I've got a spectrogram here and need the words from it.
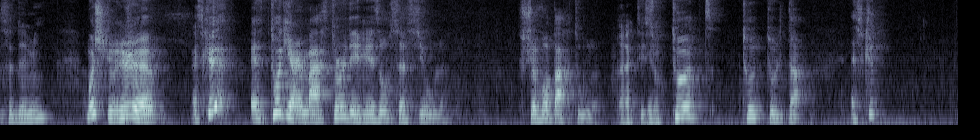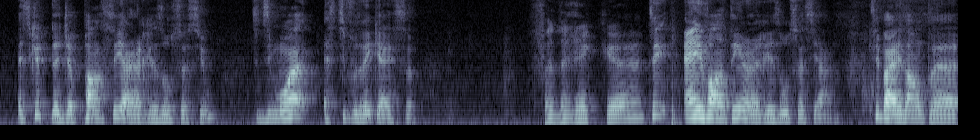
Sodomie? Moi, je suis curieux. euh, Est-ce que. Toi qui as un master des réseaux sociaux, là. Je te vois partout, là. Ok. T'es sur tout, tout, tout le temps. Est-ce que. Est-ce que t'as déjà pensé à un réseau social? Tu dis, moi, est-ce qu'il faudrait qu'il y ait ça? Faudrait que. Tu sais, inventer un réseau social. Tu sais, par exemple, euh,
